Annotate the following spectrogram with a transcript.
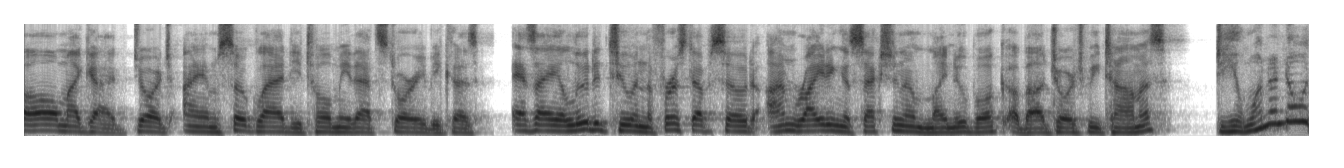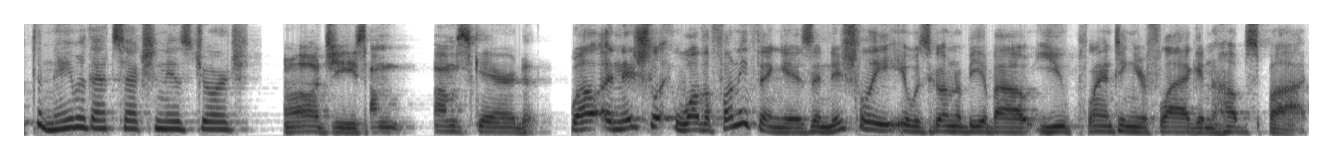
Oh my God, George, I am so glad you told me that story because, as I alluded to in the first episode, I'm writing a section of my new book about George B. Thomas. Do you want to know what the name of that section is, George? Oh, geez, I'm I'm scared. Well, initially, well, the funny thing is, initially, it was going to be about you planting your flag in HubSpot,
